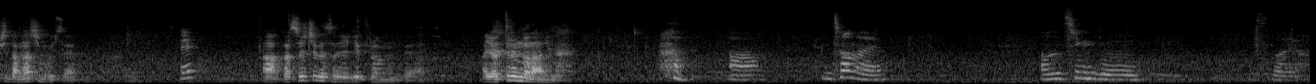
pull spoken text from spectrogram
혹시 남자친구 있어요? 네? 아, 아까 술집에서 얘기 들었는데 아 엿들은 건 아니고. 아, 괜찮아요. 남자친구 있어요.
